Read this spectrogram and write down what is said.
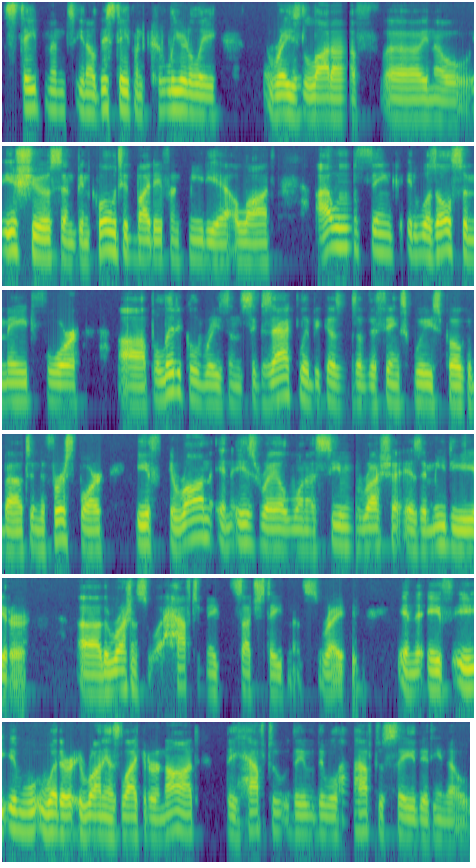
statement, you know, this statement clearly raised a lot of, uh, you know, issues and been quoted by different media a lot. I would think it was also made for uh, political reasons, exactly because of the things we spoke about in the first part. If Iran and Israel want to see Russia as a mediator, uh, the Russians have to make such statements, right? And if, if whether Iranians like it or not, they have to they, they will have to say that you know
